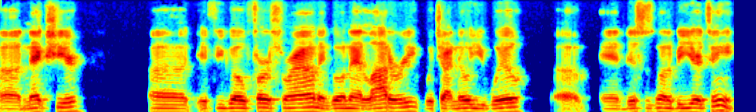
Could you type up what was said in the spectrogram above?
uh, next year. Uh, if you go first round and go in that lottery, which I know you will, uh, and this is going to be your team,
